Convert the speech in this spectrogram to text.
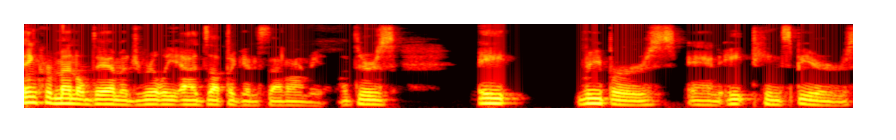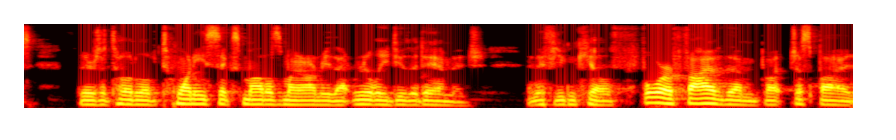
incremental damage really adds up against that army. If there's 8 reapers and 18 spears, there's a total of 26 models in my army that really do the damage. And if you can kill 4 or 5 of them but just by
